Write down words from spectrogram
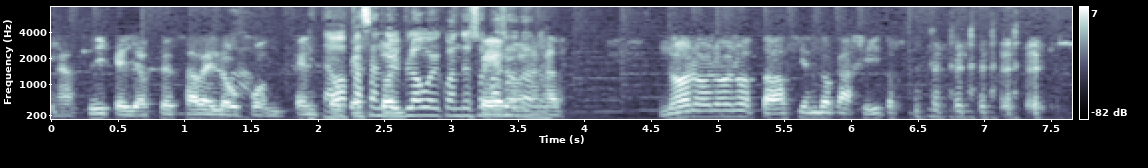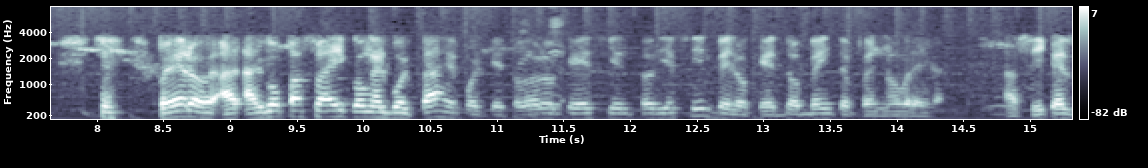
hija. Así que ya usted sabe lo contento Estabas que pasando el blower cuando eso pasó. No, no, no, no, estaba haciendo cajitos. pero algo pasó ahí con el voltaje, porque todo lo que es 110 sirve, lo que es 220 pues no brega. Así que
